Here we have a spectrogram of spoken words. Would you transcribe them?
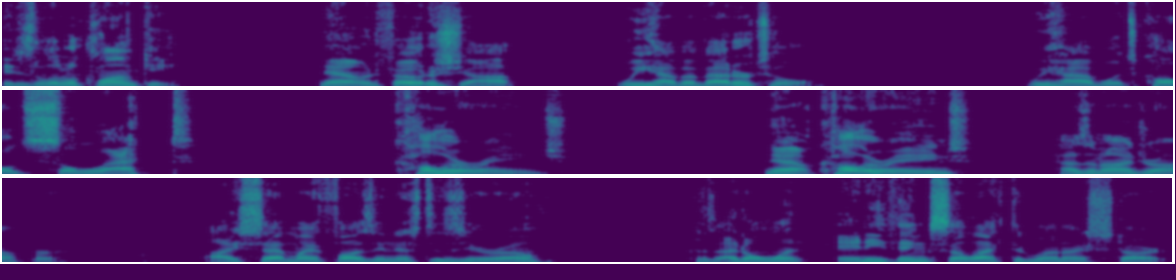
It is a little clunky. Now in Photoshop, we have a better tool. We have what's called Select Color Range. Now, color range has an eyedropper. I set my fuzziness to zero because I don't want anything selected when I start.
